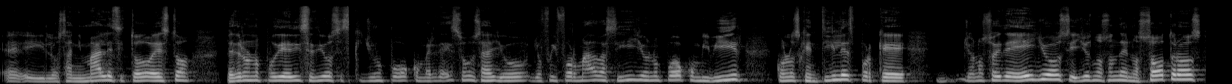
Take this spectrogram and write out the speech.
eh, y los animales y todo esto, Pedro no podía, dice Dios, es que yo no puedo comer de eso, o sea, yo, yo fui formado así, yo no puedo convivir con los gentiles porque yo no soy de ellos y ellos no son de nosotros.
